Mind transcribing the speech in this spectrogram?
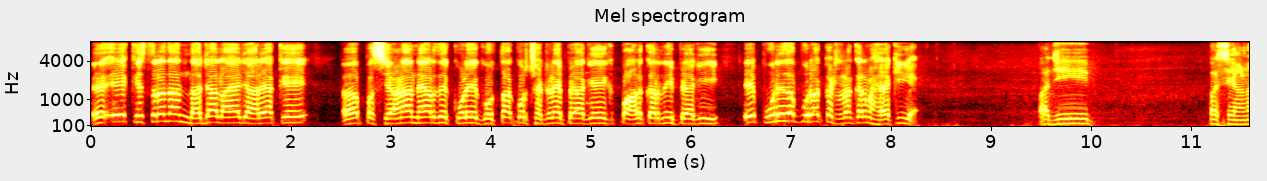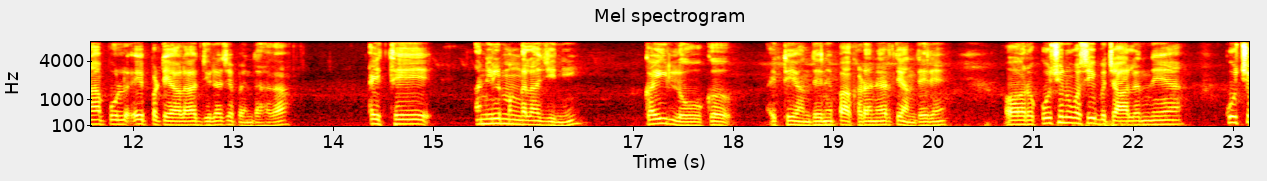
ਇਹ ਕਿਸ ਤਰ੍ਹਾਂ ਦਾ ਅੰਦਾਜ਼ਾ ਲਾਇਆ ਜਾ ਰਿਹਾ ਕਿ ਪਸਿਆਣਾ ਨਹਿਰ ਦੇ ਕੋਲੇ ਗੋਤਾਖੋਰ ਛੱਡਣੇ ਪੈ ਗਏ, ਇੱਕ ਭਾਲ ਕਰਨੀ ਪੈ ਗਈ। ਇਹ ਪੂਰੇ ਦਾ ਪੂਰਾ ਘਟਨਾਕ੍ਰਮ ਹੈ ਕੀ ਹੈ? ਭਾਜੀ, ਪਸਿਆਣਾ ਪੁਲ, ਇਹ ਪਟਿਆਲਾ ਜ਼ਿਲ੍ਹਾ 'ਚ ਪੈਂਦਾ ਹੈਗਾ। ਇੱਥੇ ਅਨਿਲ ਮੰਗਲਾ ਜੀ ਨਹੀਂ ਕਈ ਲੋਕ ਇੱਥੇ ਆਉਂਦੇ ਨੇ, ਭਾਖੜਾ ਨਹਿਰ ਤੇ ਆਉਂਦੇ ਨੇ ਔਰ ਕੁਝ ਨੂੰ ਅਸੀਂ ਬਚਾ ਲੈਂਦੇ ਆ ਕੁਝ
